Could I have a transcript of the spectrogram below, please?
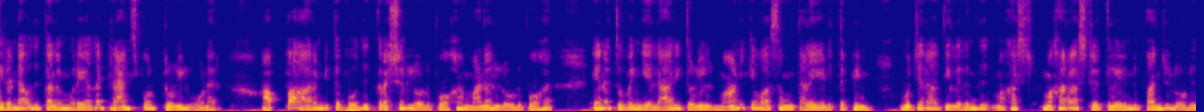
இரண்டாவது தலைமுறையாக டிரான்ஸ்போர்ட் தொழில் ஓனர். அப்பா ஆரம்பித்த போது கிரஷர் லோடு போக மணல் லோடு போக என துவங்கிய லாரி தொழில் மாணிக்க வாசகம் தலையெடுத்த பின் குஜராத்திலிருந்து மகாஷ் மகாராஷ்டிரத்திலிருந்து பஞ்சு லோடு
